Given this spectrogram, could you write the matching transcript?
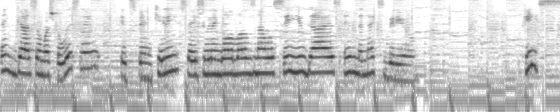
thank you guys so much for listening. It's been Kitty. Stay sweet and go loves, and I will see you guys in the next video. Peace.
